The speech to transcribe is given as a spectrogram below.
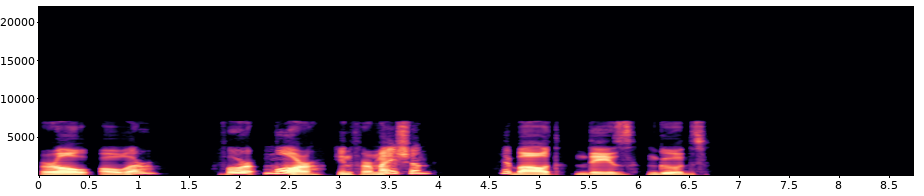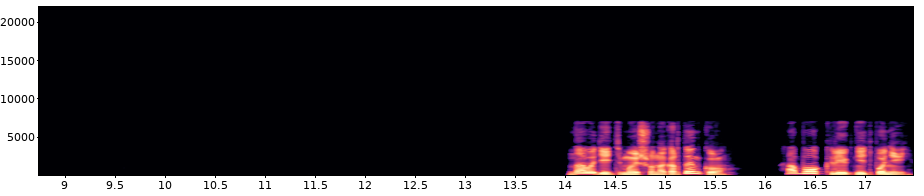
Roll over for more information about these goods. Наведіть мишу на картинку або клікніть по ній.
